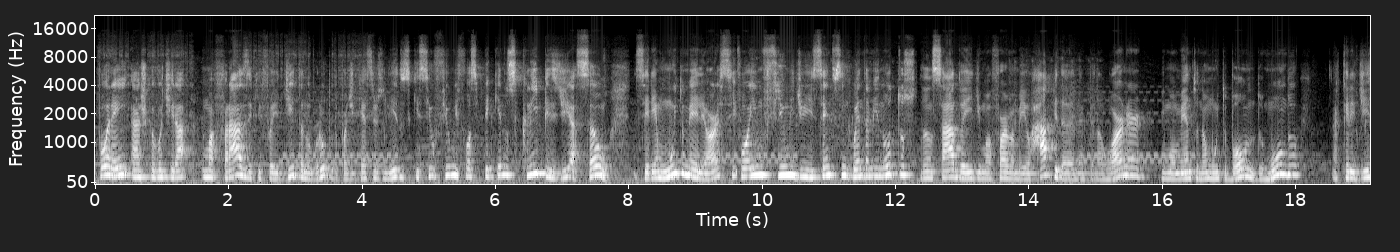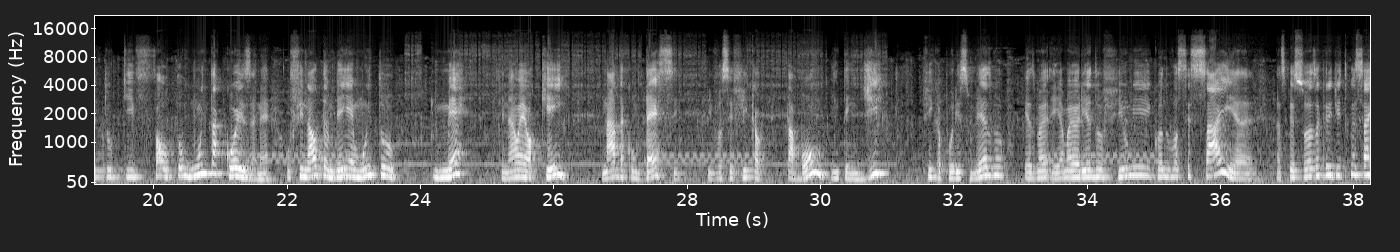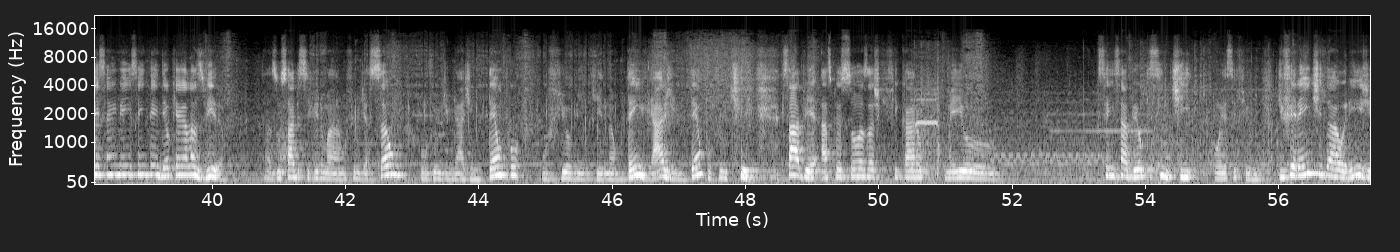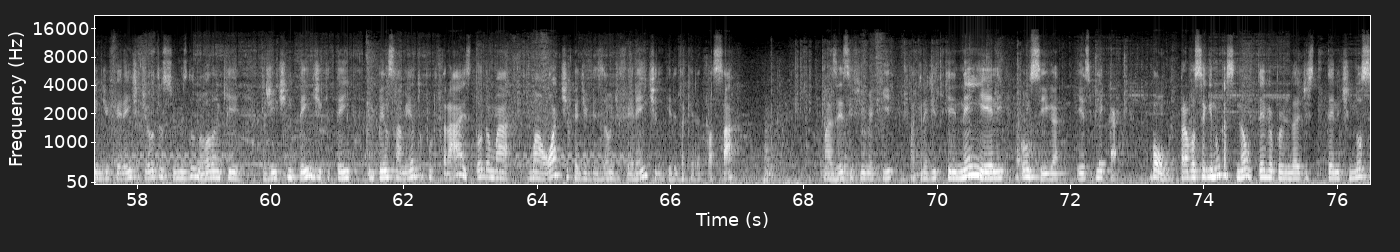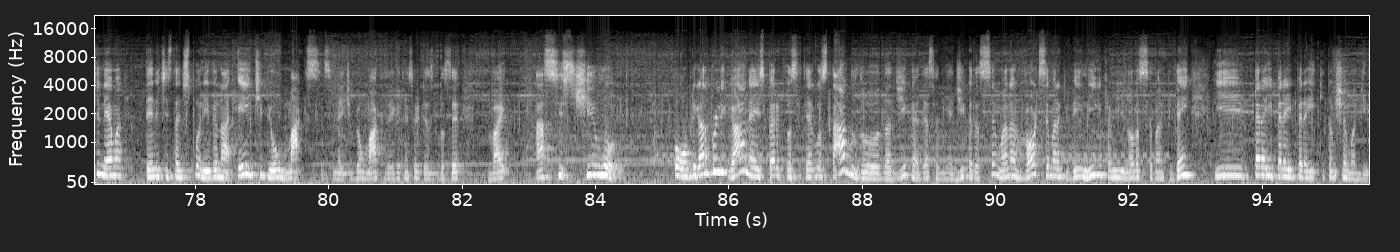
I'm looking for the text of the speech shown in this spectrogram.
Porém, acho que eu vou tirar uma frase que foi dita no grupo do Podcasters Unidos, que se o filme fosse pequenos clipes de ação, seria muito melhor se foi um filme de 150 minutos, lançado aí de uma forma meio rápida né, pela Warner, em um momento não muito bom do mundo, acredito que faltou muita coisa, né? O final também é muito meh, final é ok, nada acontece e você fica, tá bom, entendi, fica por isso mesmo. E, as, e a maioria do filme, quando você sai, é, as pessoas acreditam que saem sem meio sem entender o que elas viram. Elas não sabem se vira uma, um filme de ação, um filme de viagem no tempo, um filme que não tem viagem no tempo, um filme que. Sabe, as pessoas acho que ficaram meio sem saber o que sentir com esse filme. Diferente da origem, diferente de outros filmes do Nolan que a gente entende que tem um pensamento por trás, toda uma, uma ótica de visão diferente do que ele está querendo passar. Mas esse filme aqui, acredito que nem ele consiga explicar. Bom, para você que nunca não teve a oportunidade de Tenet no cinema, Tenet está disponível na HBO Max. Assim, na HBO Max aí que eu tenho certeza que você vai assisti-lo. Bom, obrigado por ligar, né? Espero que você tenha gostado do, da dica, dessa minha dica dessa semana. Volte semana que vem, ligue para mim de novo essa semana que vem. E peraí, peraí, peraí, que estão me chamando aqui.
